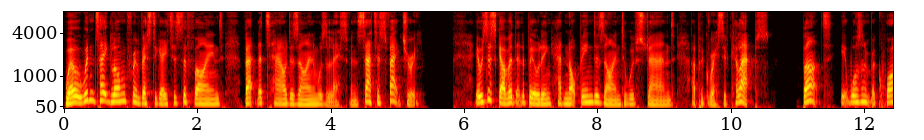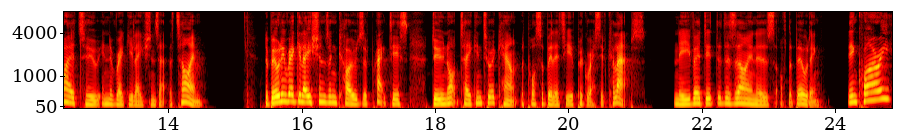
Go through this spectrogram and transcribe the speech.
Well, it wouldn't take long for investigators to find that the tower design was less than satisfactory. It was discovered that the building had not been designed to withstand a progressive collapse, but it wasn't required to in the regulations at the time. The building regulations and codes of practice do not take into account the possibility of progressive collapse. Neither did the designers of the building. The inquiry,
